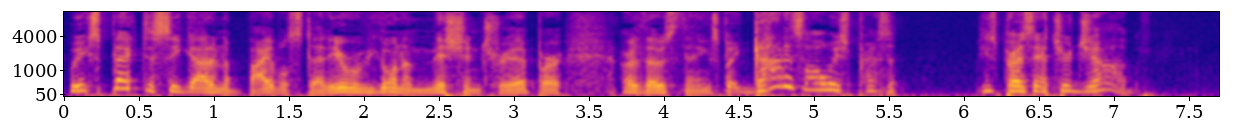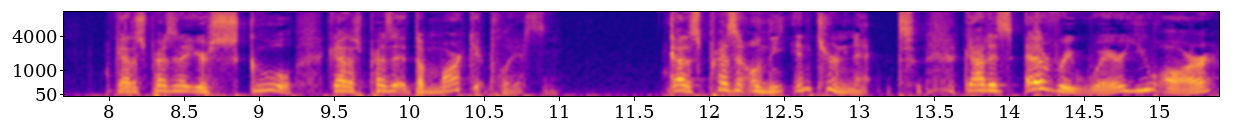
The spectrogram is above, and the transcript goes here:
We expect to see God in a Bible study or we go on a mission trip or, or those things, but God is always present. He's present at your job. God is present at your school. God is present at the marketplace. God is present on the internet. God is everywhere you are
